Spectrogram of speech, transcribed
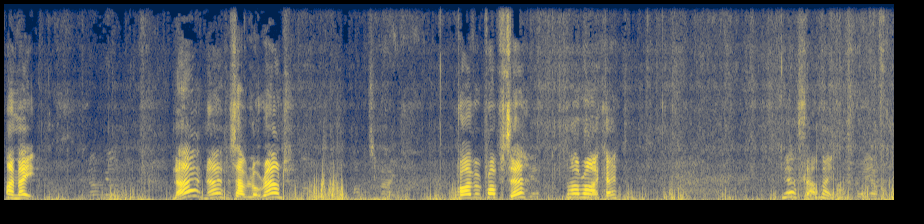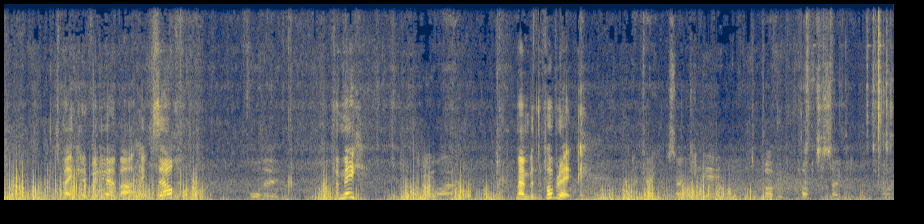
Hi, mate. No, no, let's have a look round. Private property? Yeah. Oh, right, okay. Yeah, so, mate. Just making a video about Excel. For who? For me. You are? Member of the public. Okay, so can you, private property, so can you, I'll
